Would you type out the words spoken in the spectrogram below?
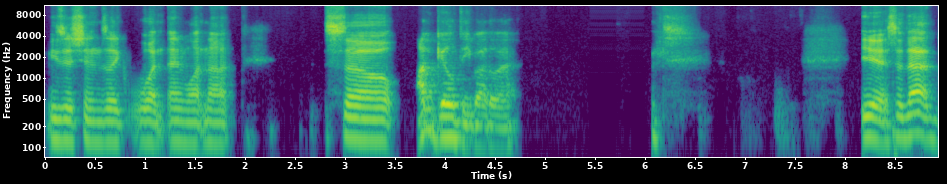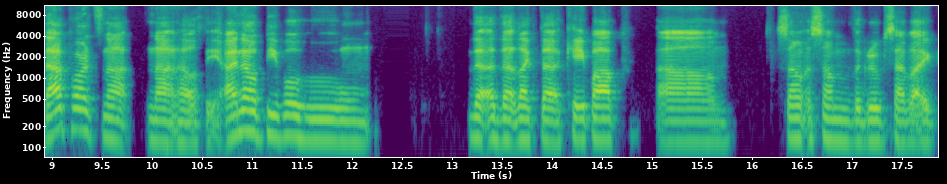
musicians like what and whatnot so I'm guilty, by the way. yeah so that that part's not not healthy i know people who the the like the k-pop um some some of the groups have like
